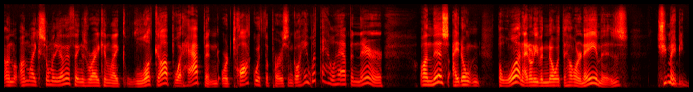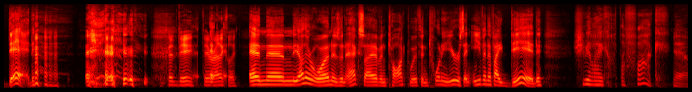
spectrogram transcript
unlike so many other things where I can like look up what happened or talk with the person, go, hey, what the hell happened there? On this, I don't. The one, I don't even know what the hell her name is. She may be dead. Could be theoretically. And then the other one is an ex I haven't talked with in 20 years. And even if I did, she'd be like, what the fuck? Yeah.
